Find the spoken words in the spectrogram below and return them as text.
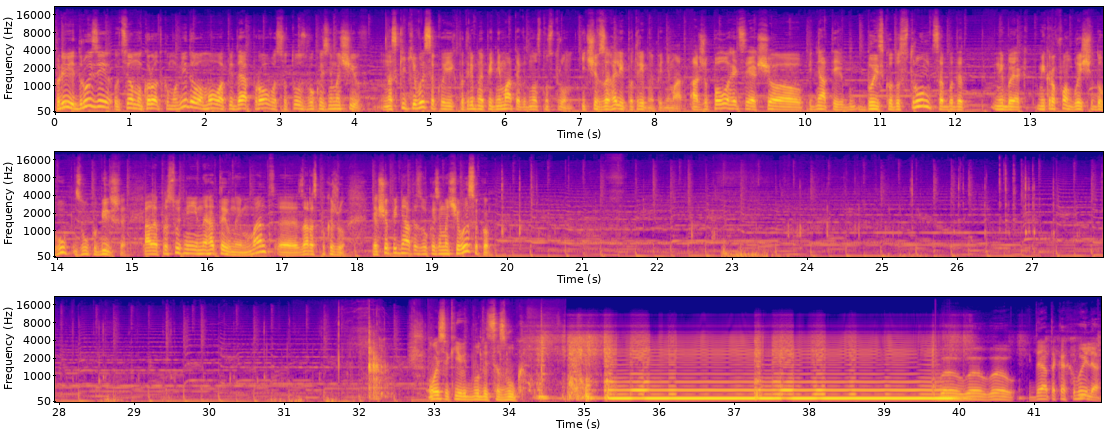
Привіт, друзі! У цьому короткому відео мова піде про висоту звукознімачів. Наскільки високо їх потрібно піднімати відносно струн, і чи взагалі потрібно піднімати? Адже по логіці, якщо підняти їх близько до струн, це буде ніби як мікрофон ближче до губ, звуку більше. Але присутній і негативний момент. е, Зараз покажу. Якщо підняти звукознімачі високо, ось який відбудеться звук. Іде така хвиля.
